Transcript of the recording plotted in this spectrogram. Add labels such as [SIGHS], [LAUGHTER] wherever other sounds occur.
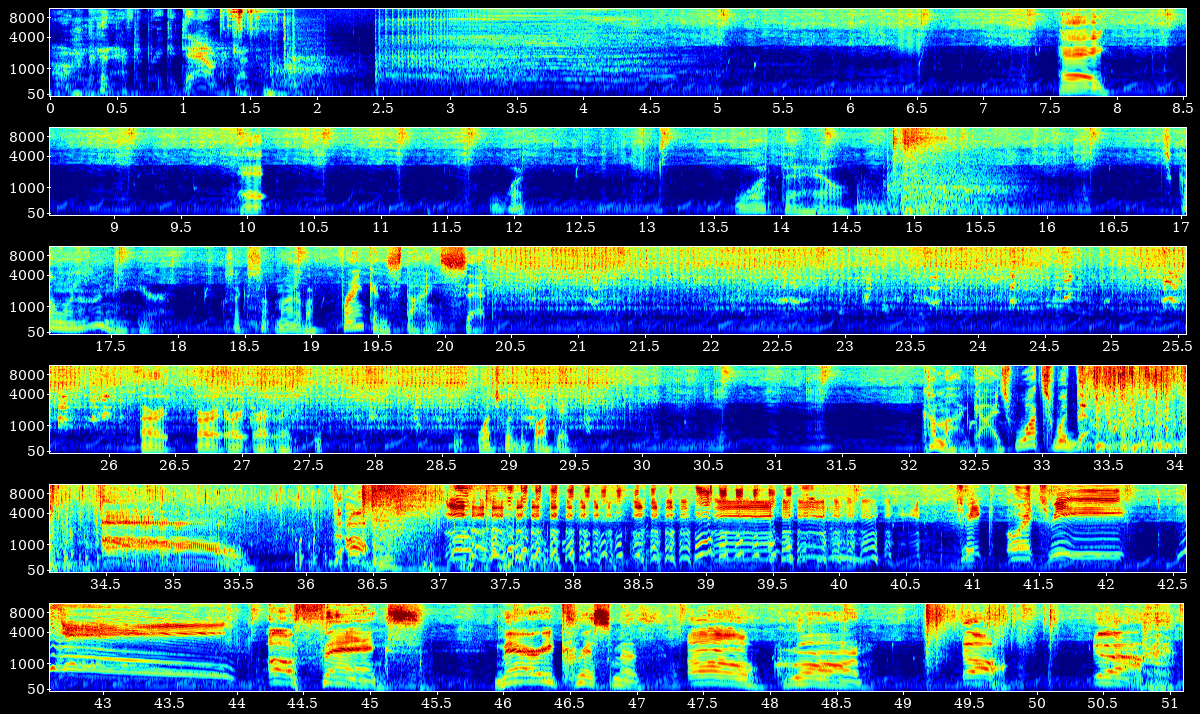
Oh, I'm gonna have to break it down. I got. Hey. Hey. What? What the hell? What's going on in here? Looks like something out of a Frankenstein set. All right, all right, all right, all right, all right. What's with the bucket? Come on, guys. What's with the. Oh! Oh! Trick or treat! Yay! Oh, thanks. Merry Christmas. Oh, God. Oh, ugh.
